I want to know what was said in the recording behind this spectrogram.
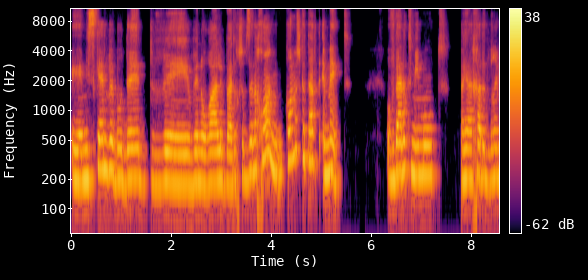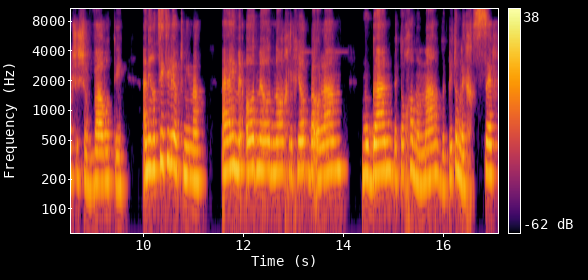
כמסכן ובודד ו- ונורא לבד. עכשיו זה נכון, כל מה שכתבת אמת. אובדן התמימות היה אחד הדברים ששבר אותי. אני רציתי להיות תמימה. היה לי מאוד מאוד נוח לחיות בעולם מוגן בתוך הממה ופתאום להיחשף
